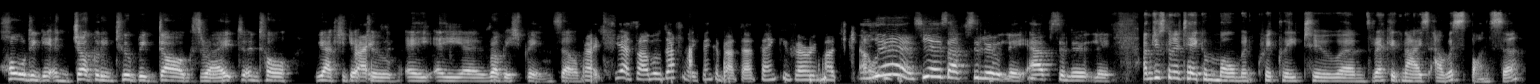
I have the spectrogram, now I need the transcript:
holding it and juggling two big dogs right until we actually get right. to a, a, a, rubbish bin. So right, yes, I will definitely think about that. Thank you very much, Kelly. Yes, yes, absolutely, absolutely. I'm just going to take a moment quickly to um, recognize our sponsor.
